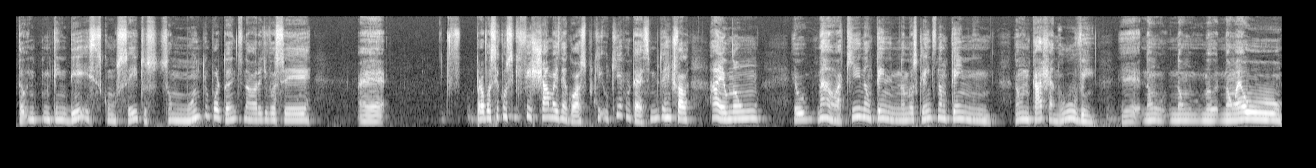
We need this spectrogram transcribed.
Então, entender esses conceitos são muito importantes na hora de você. É, para você conseguir fechar mais negócios. Porque o que acontece? Muita gente fala: ah, eu não. Eu, não, aqui não tem. Nos meus clientes não tem. Não encaixa nuvem. É, não, não, não é o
